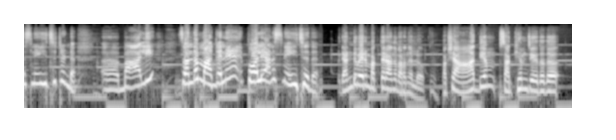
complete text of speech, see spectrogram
സ്നേഹിച്ചിട്ടുണ്ട്. ബാലി സ്വന്തം മകനെ പോലെയാണ് സ്നേഹിച്ചത്. രണ്ടുപേരും ഭക്തരാന്ന് പറഞ്ഞല്ലോ. പക്ഷെ ആദ്യം സഖ്യം ചെയ്തത്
